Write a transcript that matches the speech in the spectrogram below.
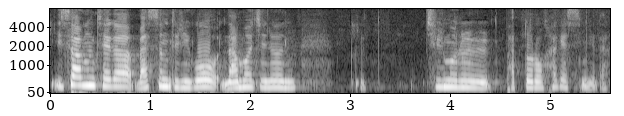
이상 제가 말씀드리고 나머지는 그 질문을 받도록 하겠습니다.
